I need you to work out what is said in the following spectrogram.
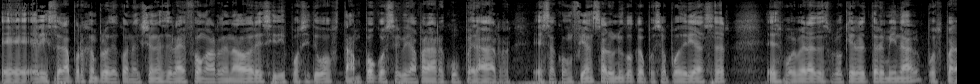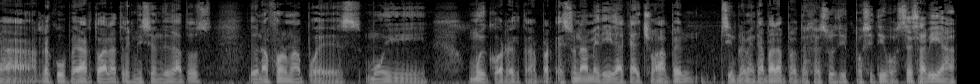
Eh, el historial, por ejemplo, de conexiones del iPhone a ordenadores y dispositivos tampoco servirá para recuperar esa confianza. Lo único que pues, se podría hacer es volver a desbloquear el terminal pues, para recuperar toda la transmisión de datos de una forma pues, muy, muy correcta. Es una medida que ha hecho Apple simplemente para proteger sus dispositivos. Se sabía,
